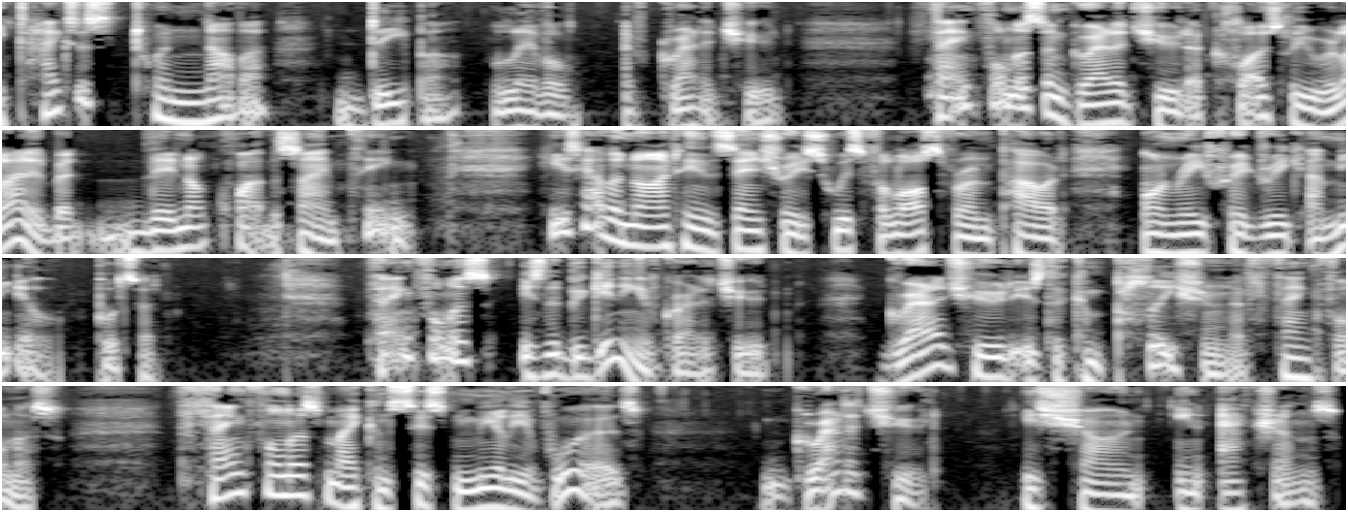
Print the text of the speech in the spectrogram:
It takes us to another, deeper level of gratitude. Thankfulness and gratitude are closely related, but they're not quite the same thing. Here's how the 19th century Swiss philosopher and poet Henri Frederic Amiel puts it Thankfulness is the beginning of gratitude. Gratitude is the completion of thankfulness. Thankfulness may consist merely of words. Gratitude is shown in actions.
